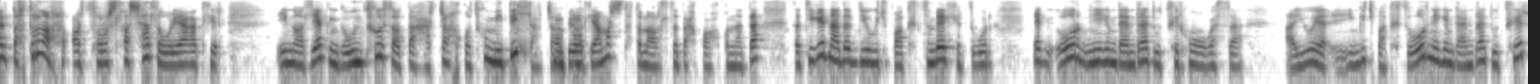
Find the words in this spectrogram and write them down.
яг дотор нь орж сурвалжлахаас шал өөр ягаад тэгэхээр энэ бол яг ингээ өнцгөөс одоо харж байгаа хгүй зөвхөн мэдээлэл авч байгаа. Би бол ямар ч дотор нь оролцоо байхгүй байхгүй надаа. За тэгээд надад юу гэж бодгцсан бэ гэхээр зүгээр яг өөр нийгэмд амьдраад үзэхэр хүн угаасаа а юу ингэж бодгцсан. Өөр нийгэмд амьдраад үзэхэр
